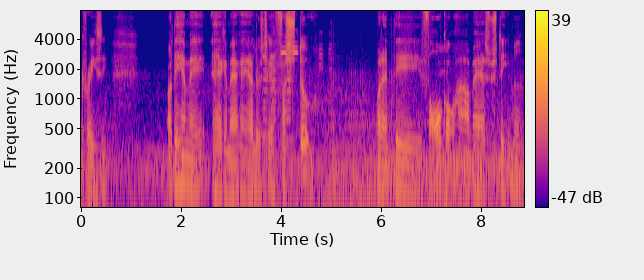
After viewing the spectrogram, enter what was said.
Crazy. Og det her med, at jeg kan mærke, at jeg har lyst til at forstå, hvordan det foregår her. Hvad er systemet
